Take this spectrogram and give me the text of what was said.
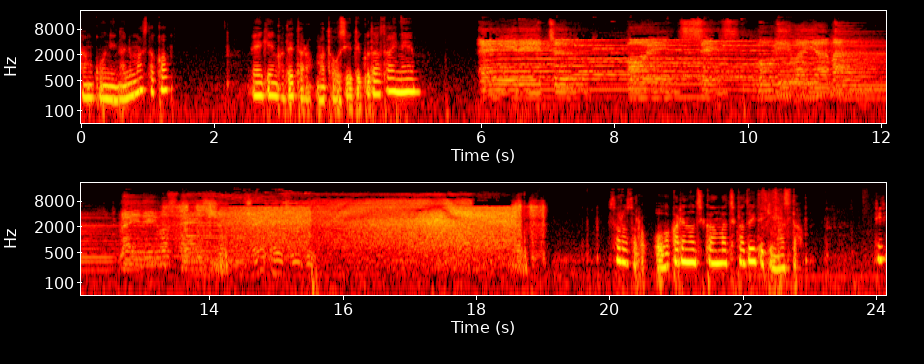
参考になりましたか？名言が出たらまた教えてくださいね。そろそろお別れの時間が近づいてきました。リリ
